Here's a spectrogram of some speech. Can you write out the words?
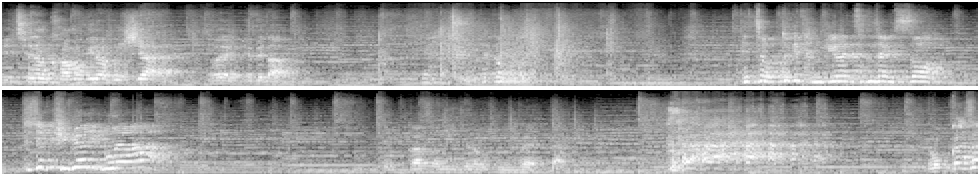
일체는 감옥이라 무시한 너의 패배다. 대체 어떻게 단기간에 성장했어 도대체 비결이 뭐야 교과서 위주로 공부했다. 교과서!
